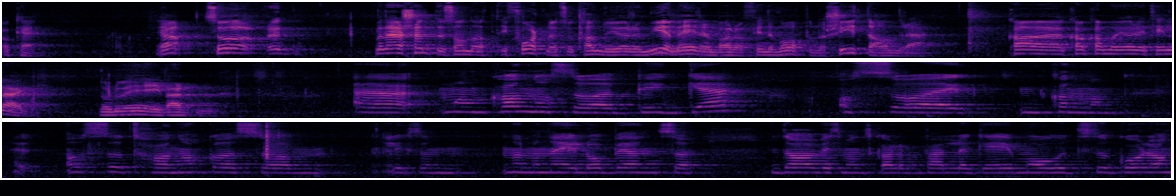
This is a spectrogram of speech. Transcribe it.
Ok. Ja, så eh, Men jeg har skjønt det sånn at i Fortnite så kan du gjøre mye mer enn bare å finne våpen og skyte andre. Hva, hva kan man gjøre i tillegg, når du er i verden? Uh, man kan også bygge, og så eh, kan man også ta noe som liksom Når man er i lobbyen, så da hvis man skal velge game mode, så går det an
